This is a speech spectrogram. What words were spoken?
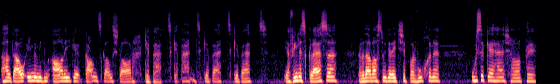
halt auch immer mit dem Anliegen ganz, ganz stark Gebet, Gebet, Gebet, Gebet. Ich habe vieles gelesen, gerade auch, was du in den letzten paar Wochen rausgegeben hast, HP.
